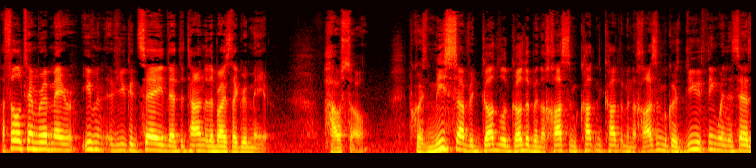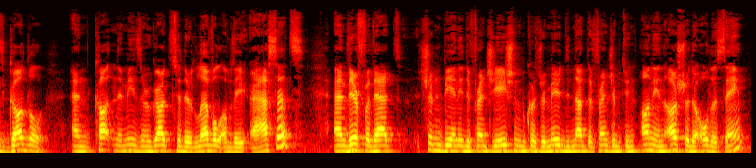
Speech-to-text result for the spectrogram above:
a filatem Reb Meir, even if you could say that the town of the bride is like Reb Meir. How so? Because misavid gadol gadol ben chasim katan katan ben chasim. Because do you think when it says gadol and cotton it means in regards to their level of their assets, and therefore that shouldn't be any differentiation because Rameir did not differentiate between Ani and Asher, they're all the same.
